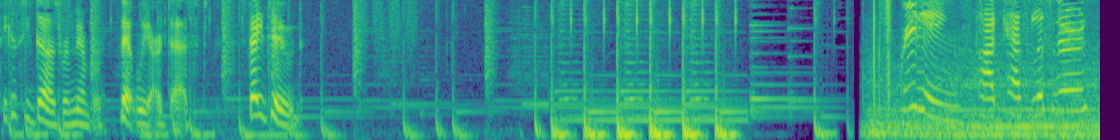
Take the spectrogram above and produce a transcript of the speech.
because He does remember that we are dust. Stay tuned. Greetings, podcast listeners.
